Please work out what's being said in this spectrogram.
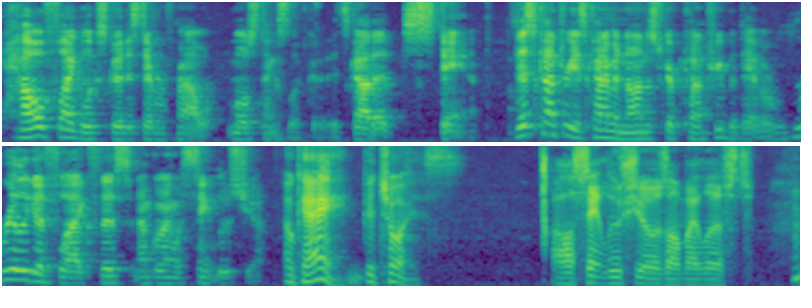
How a flag looks good is different from how most things look good. It's got to stand. This country is kind of a nondescript country, but they have a really good flag for this, and I'm going with Saint Lucia. Okay. Good choice. Uh, oh, St. Lucia is on my list. Hmm.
